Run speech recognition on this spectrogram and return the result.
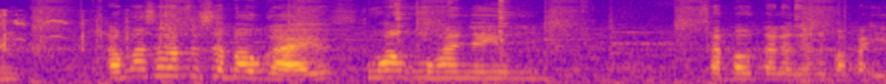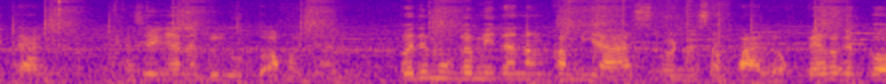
Mm. Ang masarap sa sabaw, guys, kuhang-kuha niya yung sabaw talaga ng papaitan. Kasi nga nagluluto ako niyan. Pwede mong gamitan ng kamyas or ng sampalok. Pero ito,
